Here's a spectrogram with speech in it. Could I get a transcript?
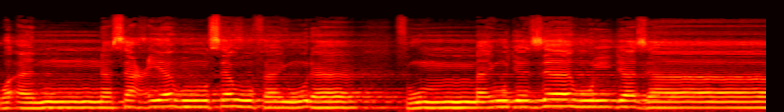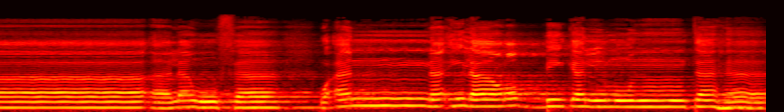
وأن سعيه سوف يرى ثم يجزاه الجزاء لوفا وأن إلى ربك المنتهى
